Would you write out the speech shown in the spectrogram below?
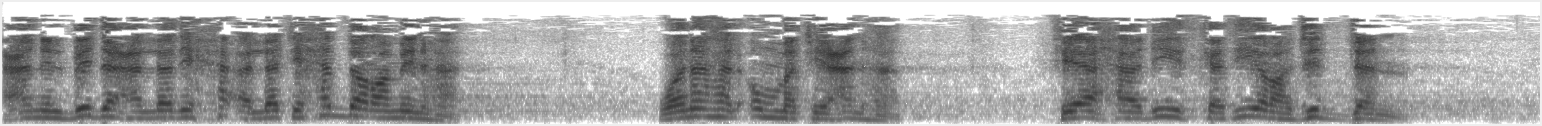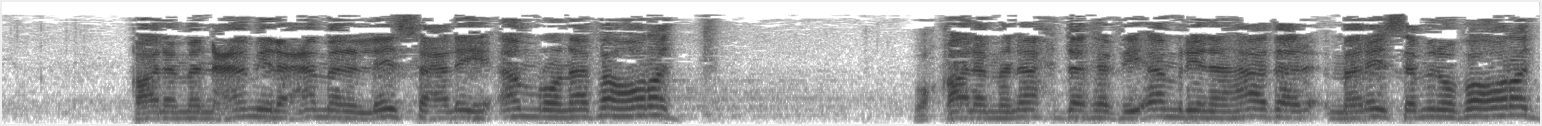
عن البدع التي حذر منها ونهى الأمة عنها. في أحاديث كثيرة جدا. قال من عمل عملا ليس عليه أمرنا فهو رد. وقال من أحدث في أمرنا هذا ما ليس منه فهو رد.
